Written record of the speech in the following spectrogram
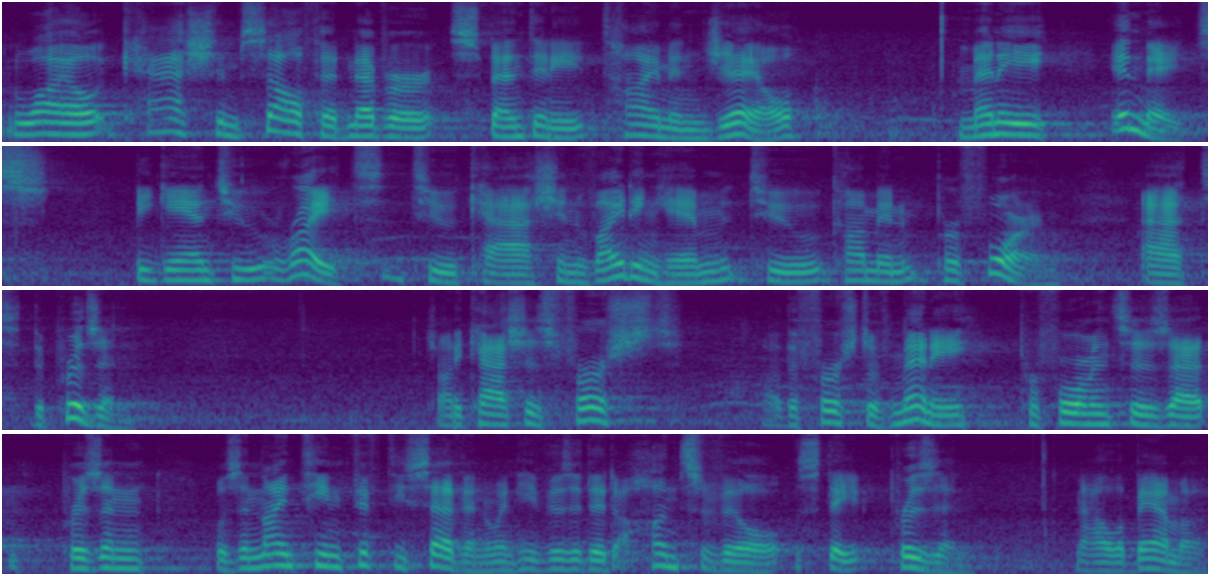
While Cash himself had never spent any time in jail, many inmates began to write to Cash inviting him to come and perform at the prison. Johnny Cash's first uh, the first of many performances at prison was in 1957 when he visited Huntsville State Prison in Alabama.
